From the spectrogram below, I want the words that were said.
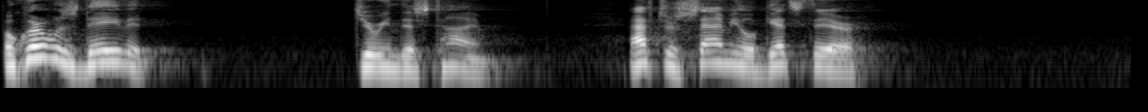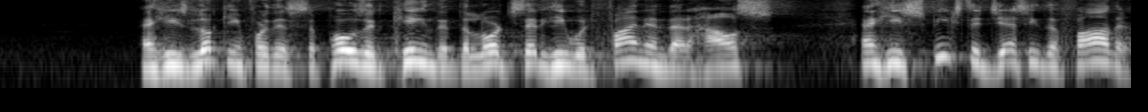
But where was David during this time? After Samuel gets there, and he's looking for this supposed king that the Lord said he would find in that house. And he speaks to Jesse the father.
